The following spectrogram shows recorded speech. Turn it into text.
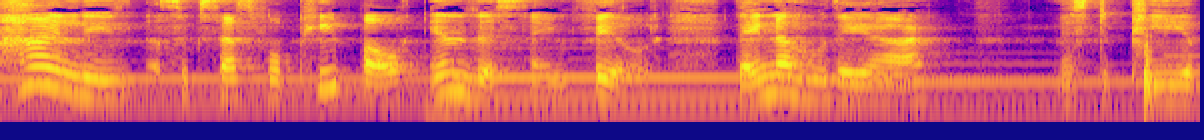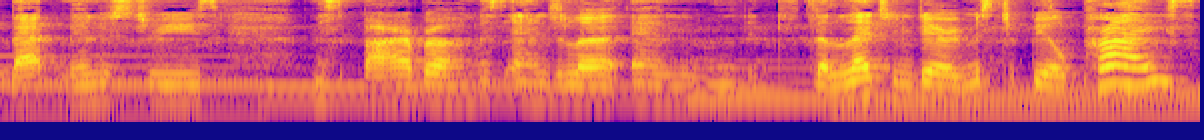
highly successful people in this same field. They know who they are Mr. P of Bat Ministries, Miss Barbara, Miss Angela, and the legendary Mr. Bill Price.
